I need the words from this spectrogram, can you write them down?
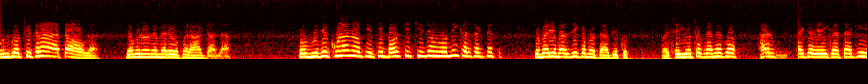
उनको कितना आता होगा जब उन्होंने मेरे ऊपर हाथ डाला। तो मुझे कुड़न होती थी बहुत सी चीज़ें वो नहीं कर सकते थे। जो मेरी मर्ज़ी के मुताबिक हो। वैसे यूँ तो कहने को हर राइटर यही कहता है कि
